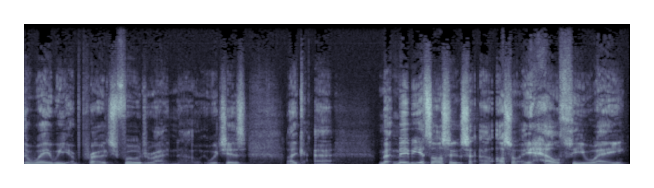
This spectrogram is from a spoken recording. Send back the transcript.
the way we approach food right now, which is like uh, maybe it's also also a healthy way.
